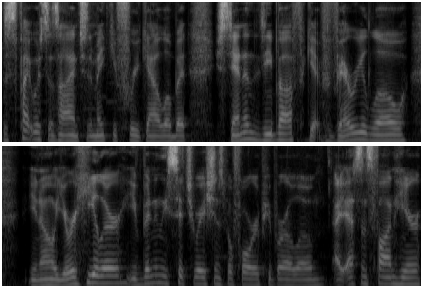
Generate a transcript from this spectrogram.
this fight was designed to make you freak out a little bit. You stand in the debuff, get very low. You know, you're a healer. You've been in these situations before where people are low. Essence Font here,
